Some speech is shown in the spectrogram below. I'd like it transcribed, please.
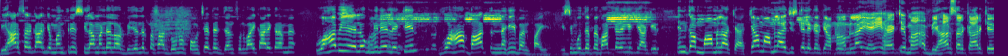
बिहार सरकार के मंत्री शिला मंडल और विजेंद्र प्रसाद दोनों पहुँचे थे जन सुनवाई कार्यक्रम में। वहाँ भी ये लोग मिले, लेकिन वहाँ बात नहीं बन पाई है। इसी मुद्दे पे बात करेंगे कि आखिर इनका मामला क्या है। क्या मामला है जिसके लेकर के आप मामला यही है कि बिहार सरकार के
